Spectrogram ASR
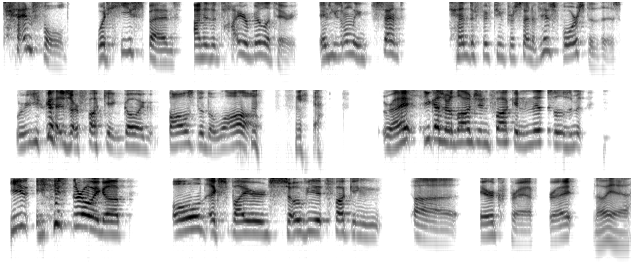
tenfold what he spends on his entire military, and he's only sent ten to fifteen percent of his force to this where you guys are fucking going balls to the wall, yeah. right? You guys are launching fucking missiles. He's he's throwing up old expired Soviet fucking uh aircraft, right? Oh yeah.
